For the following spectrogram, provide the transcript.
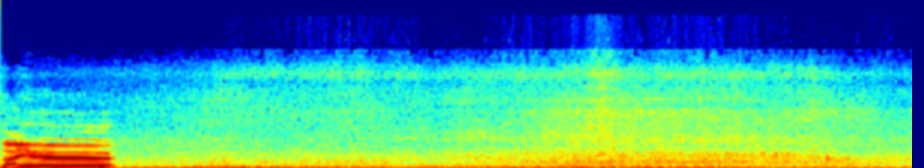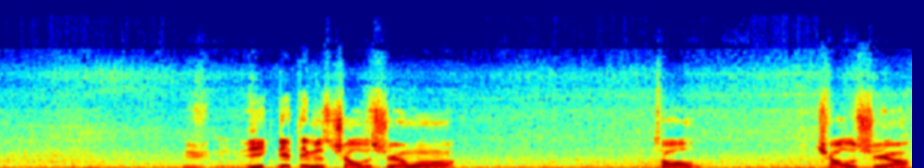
Dayı. Dignetimiz çalışıyor mu? Tol çalışıyor.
